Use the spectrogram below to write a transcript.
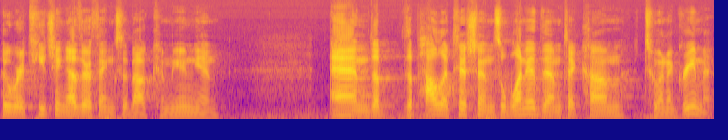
who were teaching other things about communion and the, the politicians wanted them to come to an agreement.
